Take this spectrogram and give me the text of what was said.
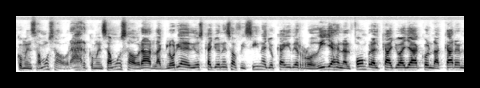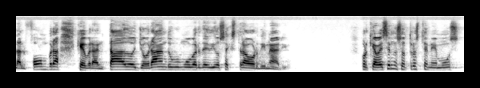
comenzamos a orar, comenzamos a orar. La gloria de Dios cayó en esa oficina, yo caí de rodillas en la alfombra, él cayó allá con la cara en la alfombra, quebrantado, llorando, hubo un mover de Dios extraordinario. Porque a veces nosotros tenemos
